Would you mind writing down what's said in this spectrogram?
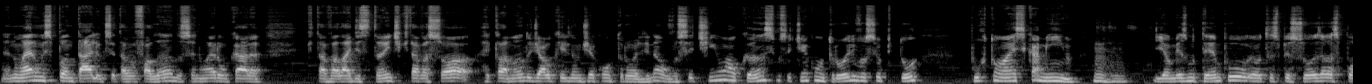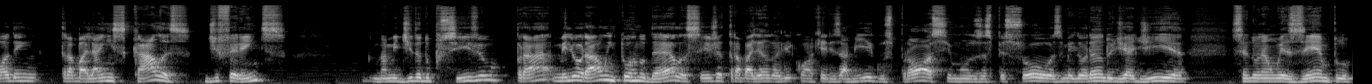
Né? Não era um espantalho que você estava falando, você não era um cara que estava lá distante, que estava só reclamando de algo que ele não tinha controle. Não, você tinha um alcance, você tinha controle, você optou por tomar esse caminho. Uhum. E ao mesmo tempo, outras pessoas elas podem trabalhar em escalas diferentes na medida do possível para melhorar o entorno delas, seja trabalhando ali com aqueles amigos próximos, as pessoas, melhorando o dia a dia, sendo né, um exemplo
